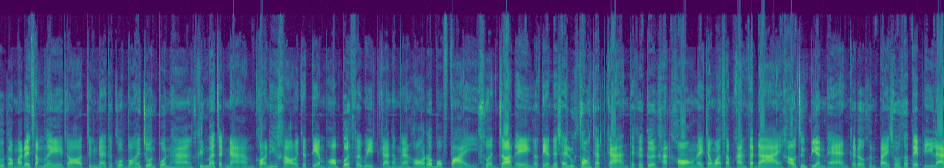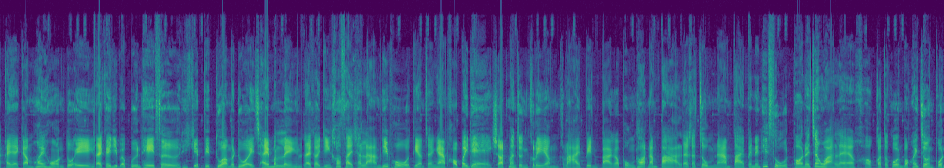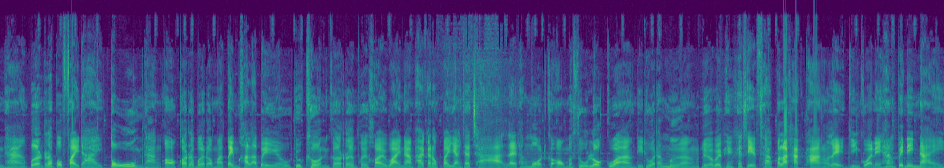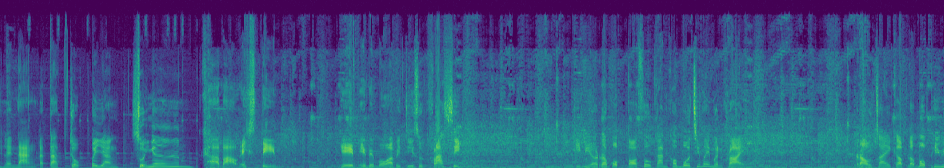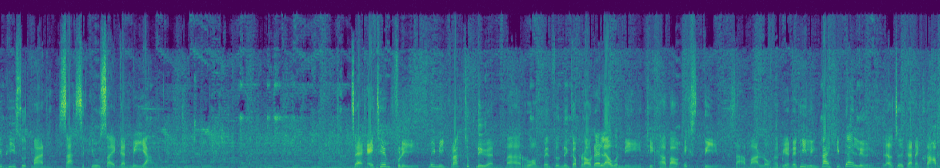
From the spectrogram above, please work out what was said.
ลุดออกมาได้สำเร็จจอจึงได้ตะโกนบอกให้โจรปล้นห้างขึ้นมาจากน้ำก่อนที่เขาจะเตรียมพร้อมเปิดสวิตช์การทำงานของระบบไฟ ส่วนจอร์จเองก็เตรียมจะใช้ลูกซองจัดการ แต่ก็เกิดขัดข้องในจังหวะสำคัญซะได้ เขาจึงเปลี่ยนแผนกระโดดขึ้นไปโชว์สเต็ปลีลากายกรรมห้อยโหนตัวเอง และก็หยิบเอาปืนเทเซอร์ที่เก็บติดตัวมาด้วยใช้มันเล็ง และก็ยิงเข้าใส่ฉลามที่โผล่เตรียมจะงาบเขาไปแดกช็อตมันจนเกรียม กลายเป็นปลากระพงทอดน้ำปลาและก็จมน้ำตายไปในที่สุดพอได้จังหวะแล้ว เขาก็ตะโกนบอกให้โจรปนห้าง เปิดระบบไฟได้ตูมทางออกก็ระเบิดออกมาเต็มคาราเบล ทุกคนก็เริ่มค่อยๆว่ายน้ำพากันออกไปอย่างช้าๆ และทั้งหมดก็ออกมาสู่โลกกว้างที่ทั่วทั้งเมือง เหลือไว้เพียงแค่เศษซากปลักหักพังเละยิ่งกว่าในห้างเป็นไหน และหนังก็ตัดจบไปอย่างสวยงามคาบาวเอ็กซ์ตรีมเกม MMORPG สุดคลาสสิกที่มีระบบต่อสู้การคอมโบที่ไม่เหมือนใคร เราใจกับระบบ PVP สุดมันสาดสกิลใส่กันไม่ยัง้งแจกไอเทมฟรี ไม่มีกรักทุกเดือนมารวมเป็นตัวหนึ่งกับเราได้แล้ววันนี้ที่คาบาว Extreme สามารถลงทะเบียนได้ที่ลิงก์ใต้คลิปได้เลย แล้วเจอกันนะครับ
